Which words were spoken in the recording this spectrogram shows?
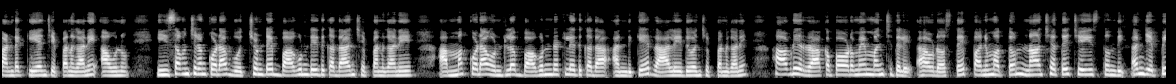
పండక్కి అని చెప్పాను కానీ అవును. ఈ సంవత్సరం కూడా వచ్చుంటే బాగుండేది కదా అని చెప్పాను కానీ అమ్మకు కూడా ఒంట్లో బాగుండట్లేదు కదా అందుకే రాలేదు అని చెప్పాను కానీ ఆవిడ రాకపోవడమే మంచిదిలే. ఆవిడ వస్తే పని మొత్తం నా చేతే చేయిస్తుంది అని చెప్పి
